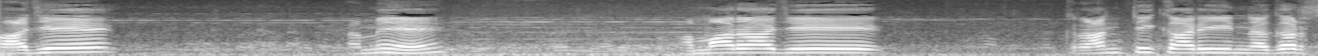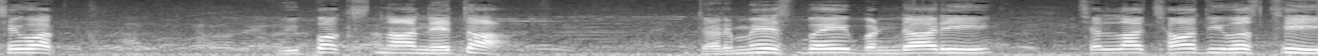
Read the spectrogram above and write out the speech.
આજે અમે અમારા જે ક્રાંતિકારી નગરસેવક વિપક્ષના નેતા ધર્મેશભાઈ ભંડારી છેલ્લા છ દિવસથી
